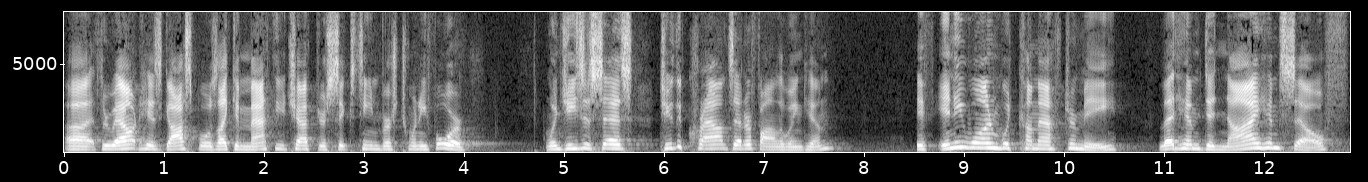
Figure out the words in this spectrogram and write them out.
uh, throughout his Gospels, like in Matthew chapter 16, verse 24, when Jesus says, to the crowds that are following him If anyone would come after me, let him deny himself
